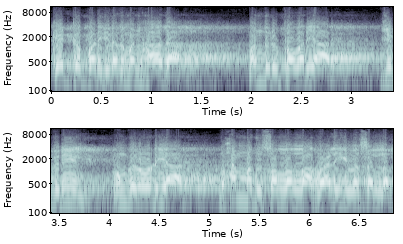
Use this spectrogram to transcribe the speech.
கேட்கப்படுகிறது மன்ஹாதா வந்திருப்பவர் யார்? ஜிப்ரீல். உங்களோடு யார்? முஹம்மது சொல்லாஹு அலைஹி வசல்லம்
